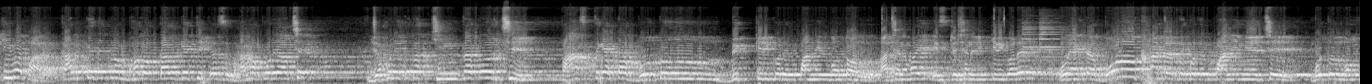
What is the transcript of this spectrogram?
কি ব্যাপার? কালকে দেখলাম ভালো, কালকে ঠিক আছে, ভাঙা পড়ে আছে। যখন এই কথা চিন্তা করছি, পাঁচ থেকে একটা বোতল বিক্রি করে পানির বোতল, আছে না ভাই? স্টেশনে বিক্রি করে, ও একটা বড় খাঁচাতে করে পানি নিয়েছে, বোতল বন্ধ,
